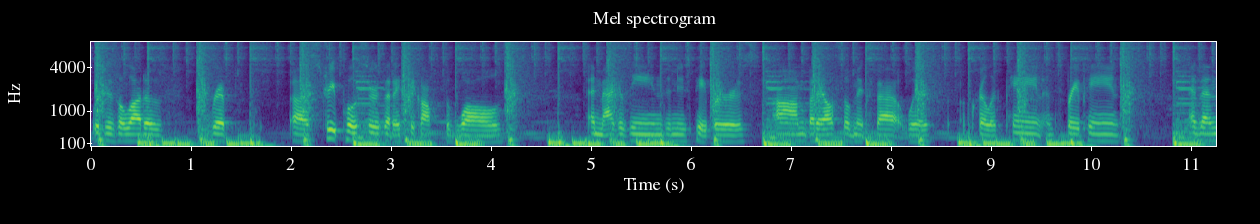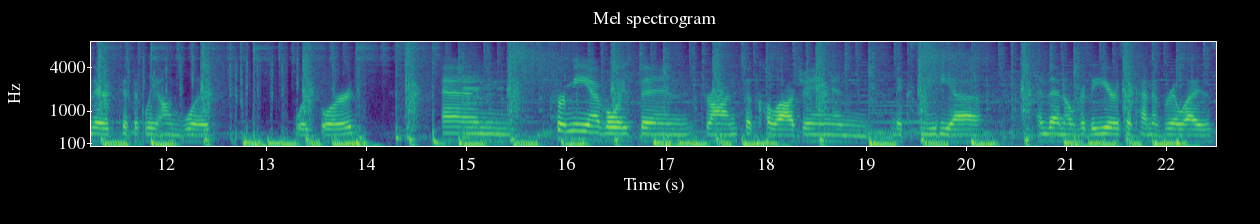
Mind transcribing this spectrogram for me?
which is a lot of ripped uh, street posters that I take off the walls, and magazines and newspapers, um, but I also mix that with acrylic paint and spray paint, and then they're typically on wood, wood boards. And for me, I've always been drawn to collaging and mixed media. And then over the years, I kind of realized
